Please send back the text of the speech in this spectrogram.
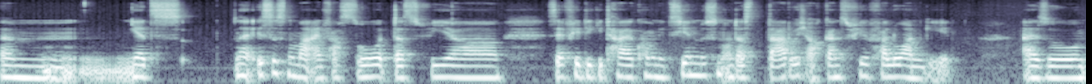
ähm, jetzt ne, ist es nun mal einfach so, dass wir sehr viel digital kommunizieren müssen und dass dadurch auch ganz viel verloren geht. Also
